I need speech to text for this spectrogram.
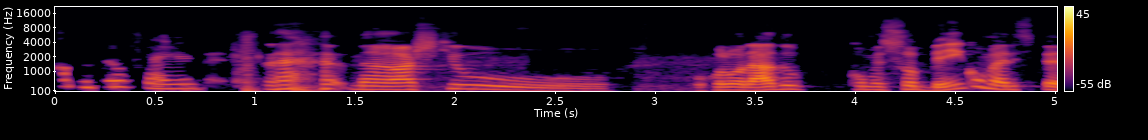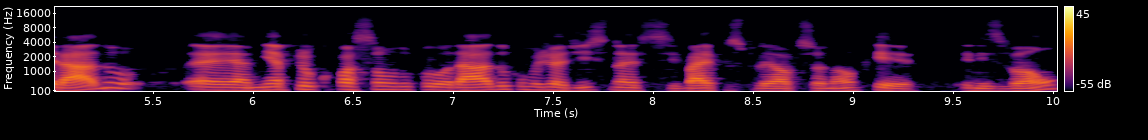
contra o Flyers. Não, eu acho que o, o Colorado começou bem como era esperado. É, a minha preocupação do Colorado, como eu já disse, né, se vai para os playoffs ou não, porque eles vão.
